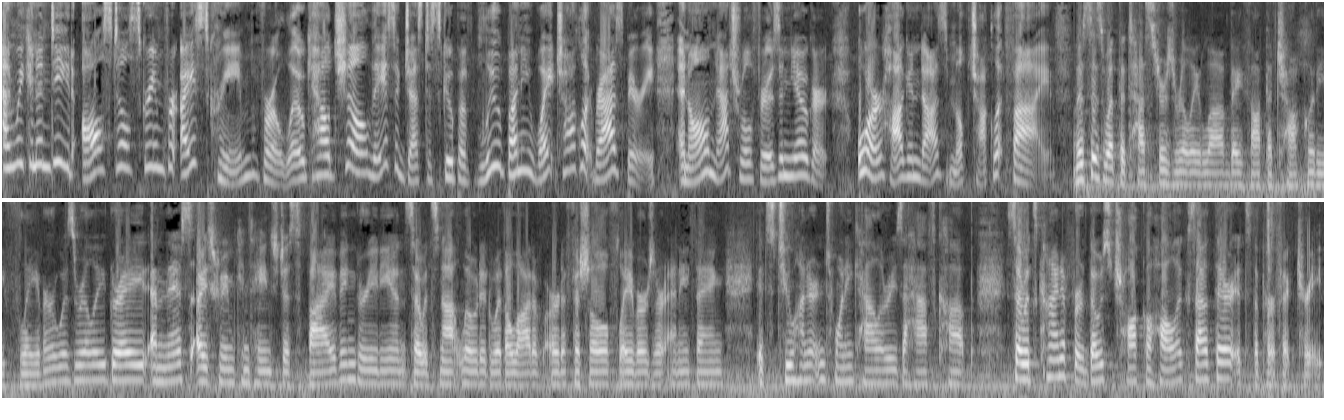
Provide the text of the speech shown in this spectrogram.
And we can indeed all still scream for ice cream. For a low cal chill, they suggest a scoop of Blue Bunny white chocolate raspberry and all natural frozen yogurt, or Haagen Dazs milk chocolate 5. This is what the testers really loved. They thought the chocolatey flavor was really great. And this ice cream contains just five ingredients, so it's not loaded with a lot of artificial flavors or anything. It's 220 calories a half cup. So it's kind of for those chocoholics out there, it's the perfect treat.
